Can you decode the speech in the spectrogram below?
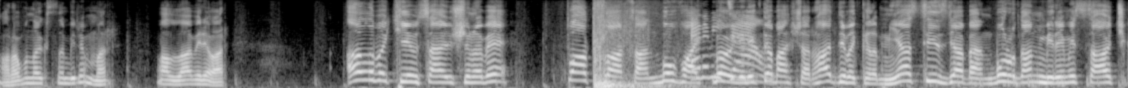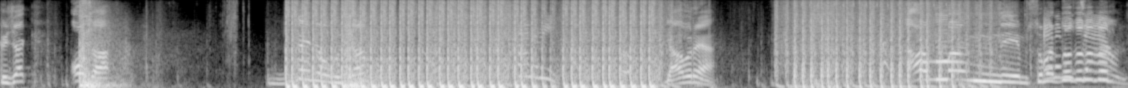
Arabanın arkasında biri mi var? Vallahi biri var. Al bakayım sen şunu be. Patlarsan bu fight böylelikle başlar. Hadi bakalım ya siz ya ben. Buradan birimiz sağa çıkacak. O da ben olacağım. Gel buraya. Aman diyeyim. Enemy dur dur dur.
